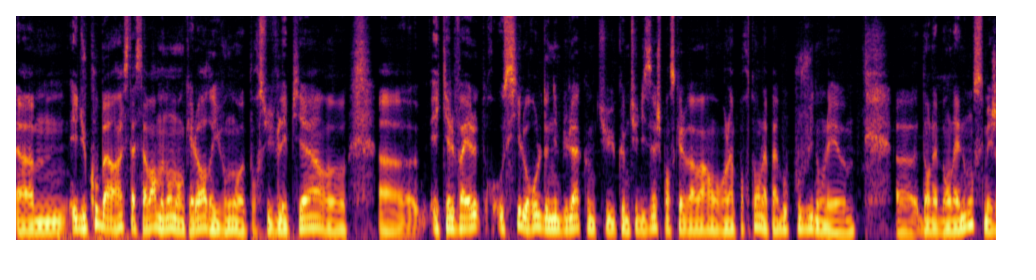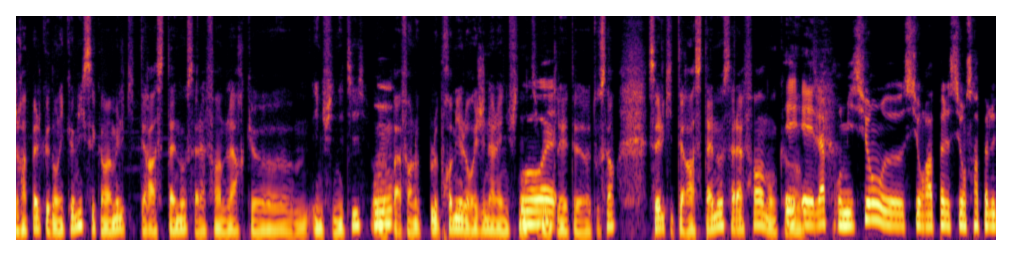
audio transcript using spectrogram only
Euh, et du coup, bah reste à savoir maintenant dans quel ordre ils vont euh, poursuivre les pierres euh, et quel va être aussi le rôle de Nebula, comme tu comme tu disais. Je pense qu'elle va avoir un rôle important. On l'a pas beaucoup vu dans les dans la bande annonce, mais je rappelle que dans les comics, c'est quand même elle qui terrasse Thanos à la fin de l'arc Infinity. Enfin le, le, premier, l'original à Infinity tout ça. C'est elle qui terrasse Thanos à la fin, donc. Et, et là pour mission, euh, si on rappelle, si on se rappelle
